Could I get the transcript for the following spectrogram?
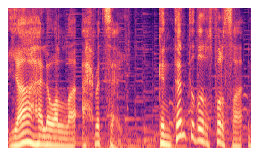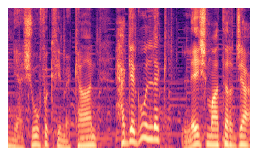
يا هلا والله أحمد سعيد كنت أنتظر فرصة إني أشوفك في مكان حق أقول لك ليش ما ترجع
